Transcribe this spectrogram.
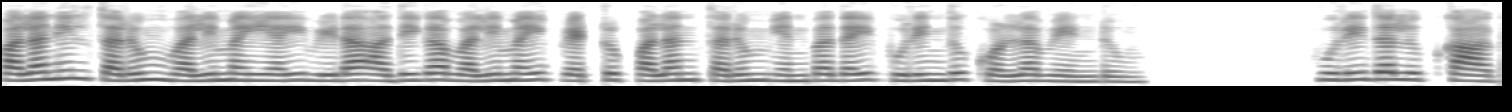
பலனில் தரும் வலிமையை விட அதிக வலிமை பெற்று பலன் தரும் என்பதை புரிந்து கொள்ள வேண்டும். புரிதலுக்காக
